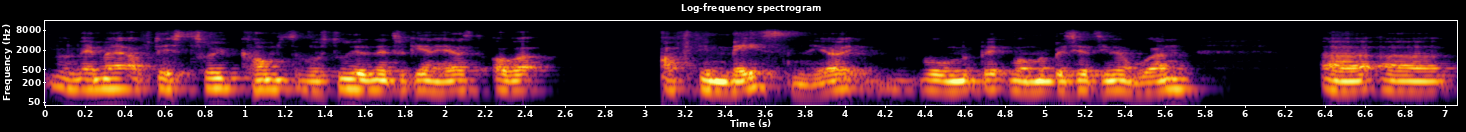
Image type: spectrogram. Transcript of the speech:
wenn man auf das zurückkommt, was du ja nicht so gerne hörst, aber auf die Messen, ja, wo, wo wir bis jetzt immer waren, äh, äh,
